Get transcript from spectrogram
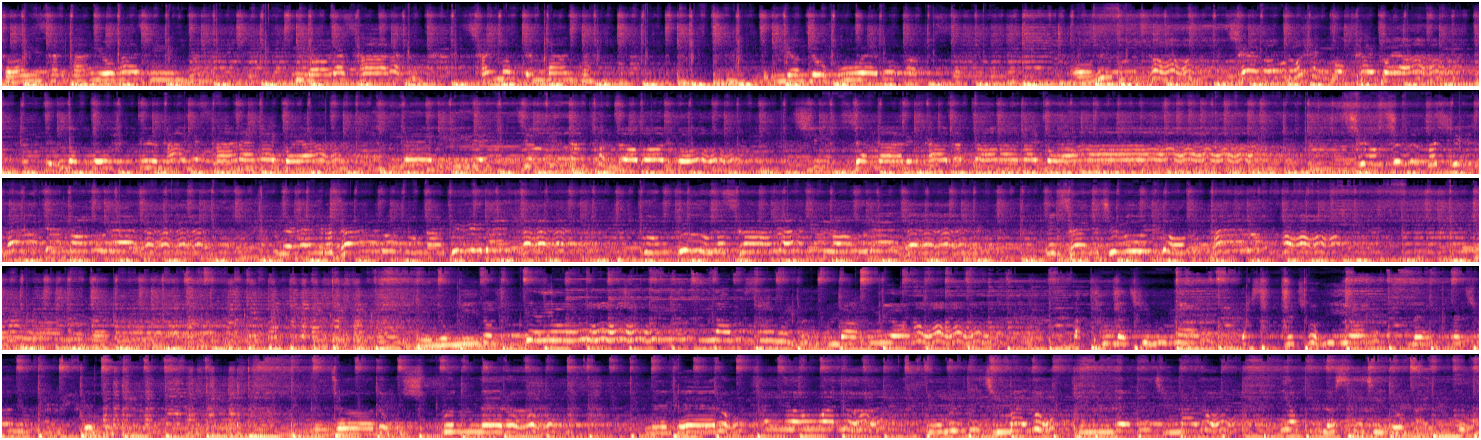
더 이상 강요하지 마. 너란 사람 잘못된 만남. 미련도 후회도 없어. 오늘부터 그냥 믿어줄게요. 나를 사랑한다면 딱한 가지만 약속해줘요. 내가 전화할게. 늦어도 10분 내로 내게로 달려와요. 꿈을 대지 말고 핑계 대지 말고 옆길로 새지도 말고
